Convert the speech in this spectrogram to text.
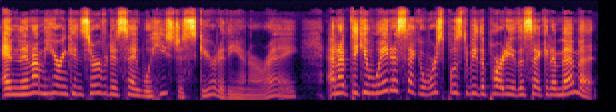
And then I'm hearing conservatives saying, well, he's just scared of the NRA. And I'm thinking, wait a second, we're supposed to be the party of the Second Amendment.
